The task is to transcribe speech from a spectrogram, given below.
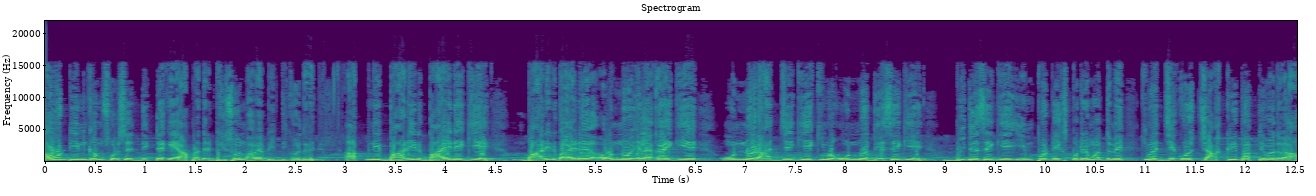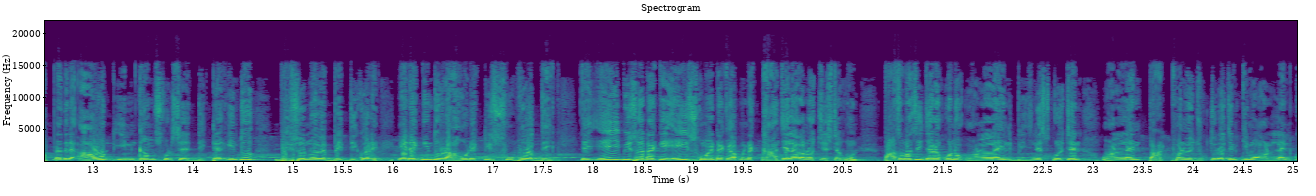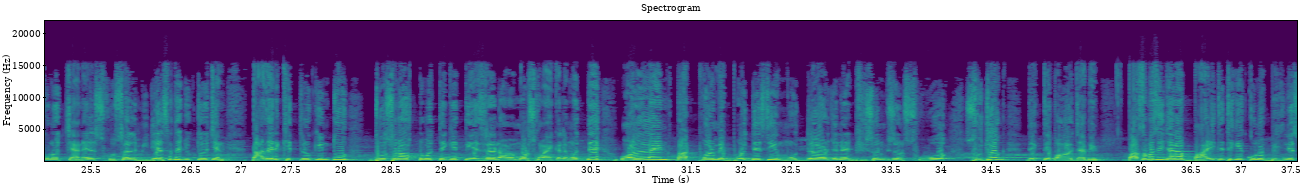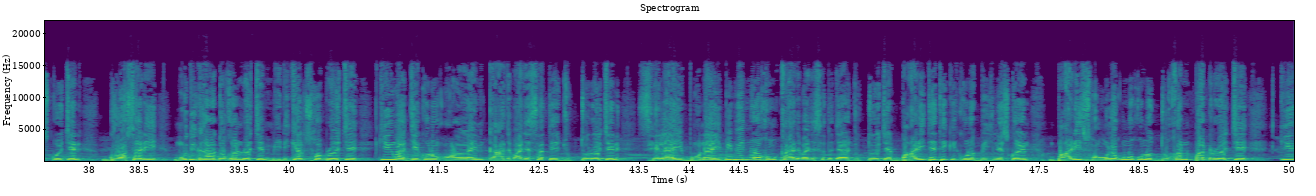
আউট ইনকাম সোর্সের দিকটাকে আপনাদের ভীষণভাবে বৃদ্ধি করে দেবে। আপনি বাড়ির বাইরে গিয়ে, বাড়ির বাইরে অন্য এলাকায় গিয়ে, অন্য রাজ্যে গিয়ে কিংবা অন্য দেশে গিয়ে বিদেশে গিয়ে ইম্পোর্ট এক্সপোর্টের মাধ্যমে কিংবা যে কোনো চাকরি প্রাপ্তির মাধ্যমে আপনাদের আউট ইনকাম সোর্সের দিকটা কিন্তু ভীষণভাবে বৃদ্ধি করে। এটা কিন্তু রাহুর একটি শুভ দিক। তাই এই বিষয়টাকে, এই সময়টাকে আপনারা কাজে লাগানোর চেষ্টা করুন। পাশাপাশি যারা কোনো অনলাইন বিজনেস করছেন অনলাইন প্ল্যাটফর্মে যুক্ত রয়েছেন কিংবা অনলাইন কোনো চ্যানেল সোশ্যাল মিডিয়ার সাথে যুক্ত রয়েছেন, তাদের ক্ষেত্রেও কিন্তু দোসরা অক্টোবর থেকে তেসরা নভেম্বর সময়কালের মধ্যে অনলাইন প্ল্যাটফর্মে বৈদেশিক মুদ্রা অর্জনের ভীষণ ভীষণ শুভ সুযোগ দেখতে পাওয়া যাবে। পাশাপাশি যারা বাড়িতে থেকে কোনো বিজনেস করছেন গ্রসারি মুদিখানা দোকান রয়েছে মেডিকেল শপ রয়েছে, কিংবা যে কোনো অনলাইন কাজবাজের সাথে যুক্ত রয়েছেন, সেলাই, বোনাই, বিভিন্ন রকম কাজবাজের সাথে যারা যুক্ত রয়েছেন, বাড়িতে থেকে কোনো বিজনেস করেন বাড়ি সংলগ্ন কোনো দোকানপাট রয়েছে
